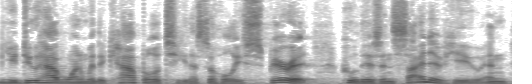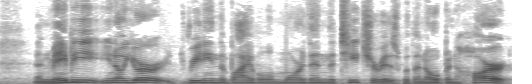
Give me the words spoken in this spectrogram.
you do have one with a capital T. That's the Holy Spirit who lives inside of you. And and maybe you know you're reading the Bible more than the teacher is with an open heart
